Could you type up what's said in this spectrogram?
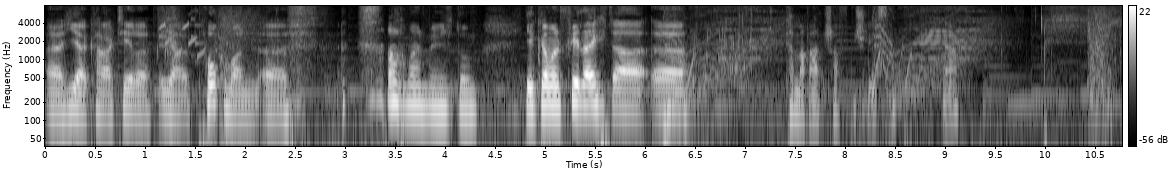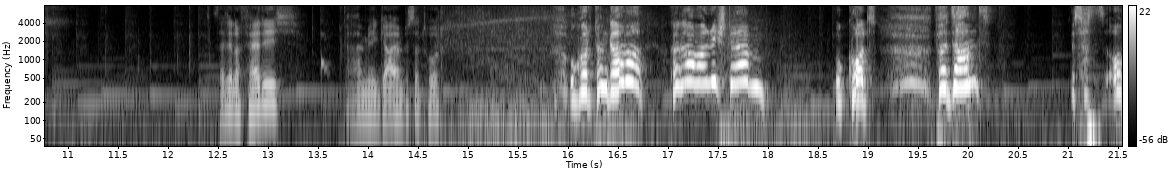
äh, äh, hier, Charaktere, ja, Pokémon, äh, ach man, bin ich dumm. Hier kann man viel leichter, äh, Kameradschaften schließen, ja. Seid ihr da fertig? Ja, mir egal, bist du tot. Oh Gott, Kangama! Kangama, nicht sterben! Oh Gott! Verdammt! Ist das... Oh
